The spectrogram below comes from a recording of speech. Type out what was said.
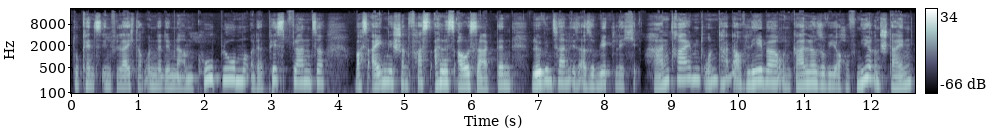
Du kennst ihn vielleicht auch unter dem Namen Kuhblume oder Pisspflanze, was eigentlich schon fast alles aussagt. Denn Löwenzahn ist also wirklich harntreibend und hat auf Leber und Galle sowie auch auf Nierensteinen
